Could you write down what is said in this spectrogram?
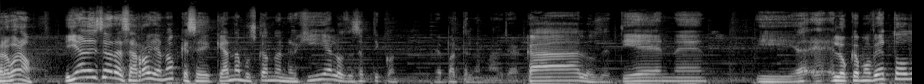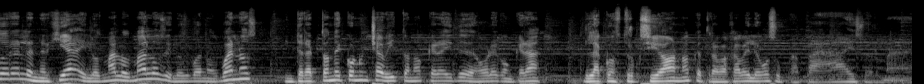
Pero bueno, y ya de se desarrolla, ¿no? Que, se, que andan buscando energía los Decepticons. Le parten la madre acá, los detienen. Y eh, eh, lo que movía todo era la energía y los malos malos y los buenos buenos. Interactuando ahí con un chavito, ¿no? Que era ahí de Oregon, que era de la construcción, ¿no? Que trabajaba y luego su papá y su hermana.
